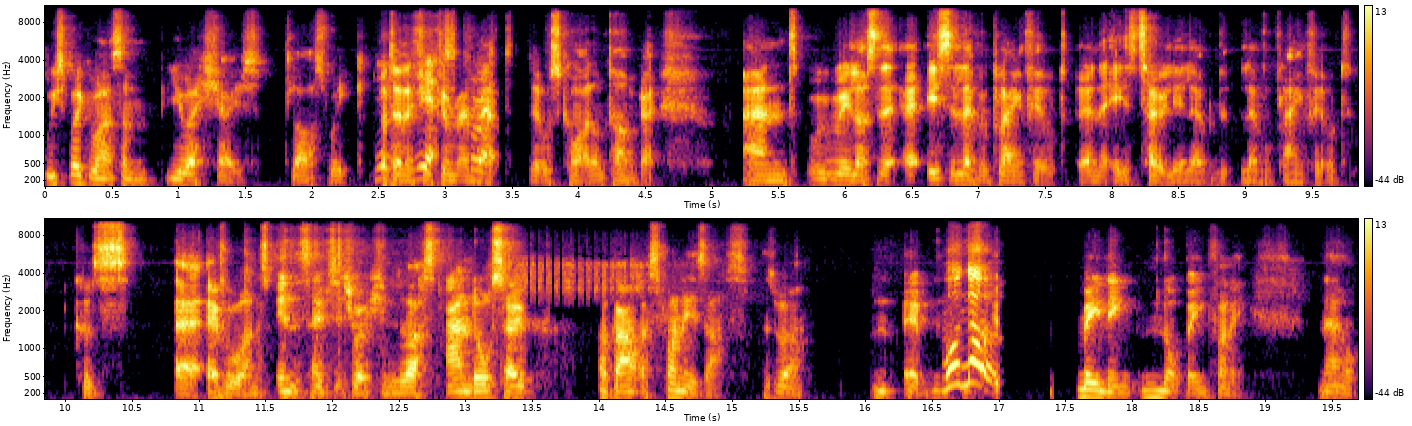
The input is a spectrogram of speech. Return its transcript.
we spoke about some US shows last week. I don't know if Yes, you can remember. correct. It was quite a long time ago, and we realised that uh, it's a level playing field, and it is totally a level, level playing field because uh, everyone's in the same situation as us, and also about as funny as us as well. Uh, Well, no, meaning not being funny. Now,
